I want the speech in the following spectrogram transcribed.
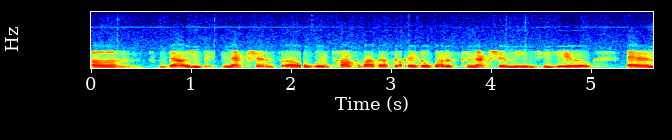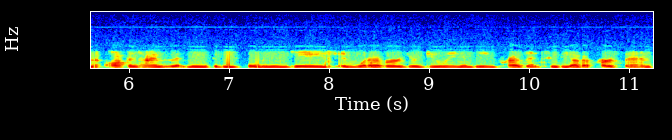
um, value connection so we talk about that okay so what does connection mean to you and oftentimes it means to be fully engaged in whatever you're doing and being present to the other person.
